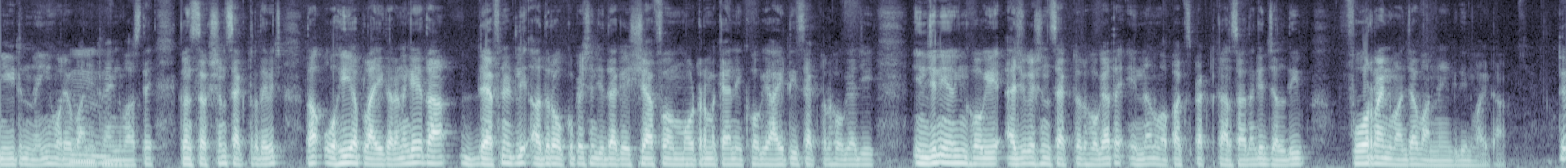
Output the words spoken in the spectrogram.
ਮੀਟ ਨਹੀਂ ਹੋ ਰਹੇ 189 ਵਾਸਤੇ ਕੰਸਟਰਕਸ਼ਨ ਸੈਕਟਰ ਦੇ ਵਿੱਚ ਤਾਂ ਉਹੀ ਅਪਲਾਈ ਕਰਨਗੇ। ਤਾਂ ਡੈਫੀਨਿਟਲੀ ਅਦਰ ਆਕੂਪੇਸ਼ਨ ਜਿੱਦਾਂ ਕਿ ਸ਼ੈਫ ਮੋਟਰ ਮਕੈਨਿਕ ਹੋ ਗਿਆ ਆਈਟੀ ਸੈਕਟਰ ਹੋ ਗਿਆ ਜੀ ਇੰਜੀਨੀਅਰਿੰਗ ਹੋ ਗਈ ਐਜੂਕੇਸ਼ਨ ਸੈਕਟਰ ਹੋ ਗਿਆ ਤਾਂ ਇਹਨਾਂ ਨੂੰ ਆਪਾਂ ਐਕਸਪੈਕਟ ਕਰ ਸਕਦੇ ਹਾਂ ਕਿ ਜਲਦੀ 491 ਜਾਂ 190 ਦੀ ਇਨਵਾਈਟ ਆ ਤੇ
